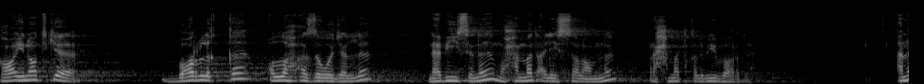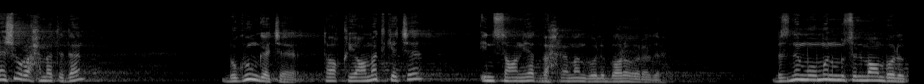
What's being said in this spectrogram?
koinotga borliqqa alloh azza va jalla nabiysini muhammad alayhissalomni rahmat qilib yubordi. Ana shu rahmatidan bugungacha to qiyomatgacha insoniyat bahramand bo'lib boraveradi. Bizni mo'min musulmon bo'lib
